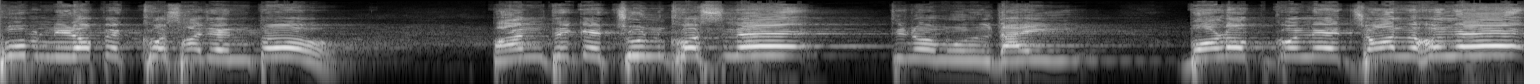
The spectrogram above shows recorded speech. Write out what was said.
খুব নিরপেক্ষ সাজেন তো। পান থেকে চুন খসলে তৃণমূল দায়ী। বরফ গলে জল হলে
